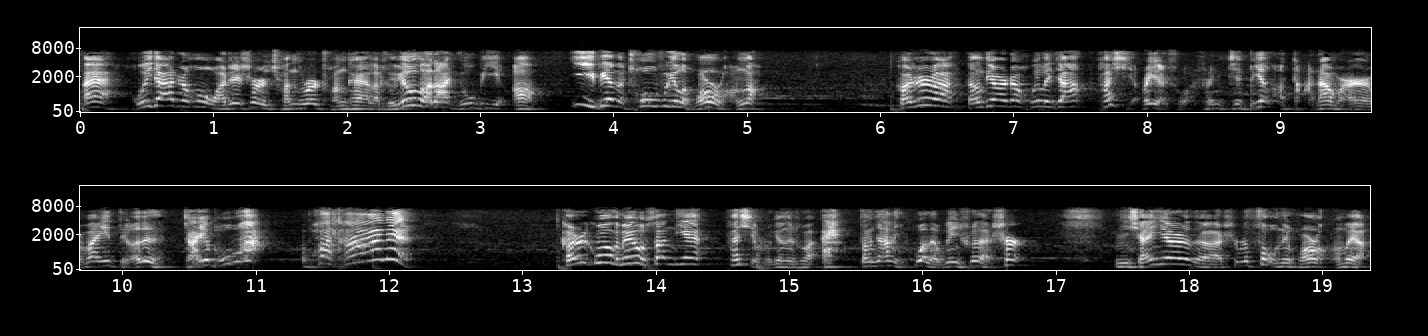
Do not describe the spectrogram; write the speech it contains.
哎，回家之后啊，这事儿全村传开了，说刘老大牛逼啊，一鞭子抽飞了黄鼠狼啊。可是呢，等第二天回了家，他媳妇也说：“说你这别老打那玩意儿，万一得罪他，咱也不怕，我怕他呢。”可是过了没有三天，他媳妇跟他说：“哎，当家的你过来，我跟你说点事儿。你前些日子是不是揍那黄狼子呀？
